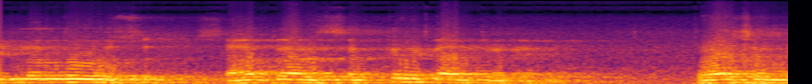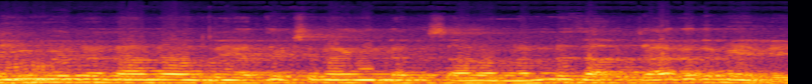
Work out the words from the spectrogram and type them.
ಇನ್ನೊಂದು ಸಹಕಾರ ಸಕ್ಕರೆ ಕಾರ್ಖಾನೆ. ಪ್ರಾಯಶಃ ನೀವು ಏನು ನಾನು ಅಂದರೆ ಅಧ್ಯಕ್ಷನಾಗಿದ್ದಾಗ ಸಾಲ, ನನ್ನ ಜಾಗದ ಮೇಲೆ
